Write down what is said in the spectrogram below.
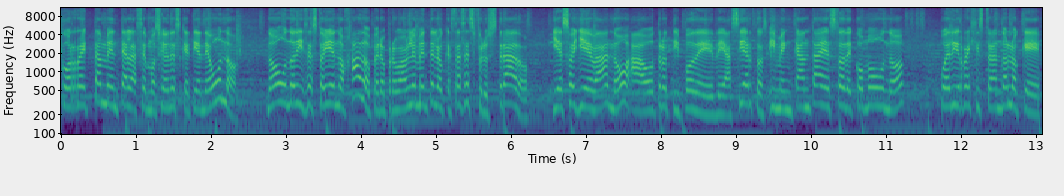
correctamente a las emociones que tiene uno. ¿no? Uno dice estoy enojado, pero probablemente lo que estás es frustrado. Y eso lleva, ¿no? A otro tipo de, de aciertos. Y me encanta esto de cómo uno puede ir registrando lo que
